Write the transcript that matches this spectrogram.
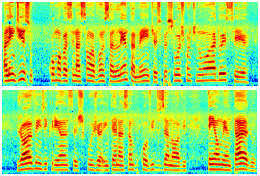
Além disso, como a vacinação avança lentamente, as pessoas continuam a adoecer. Jovens e crianças cuja internação por Covid-19 tem aumentado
